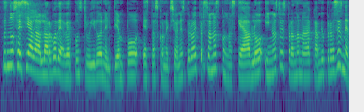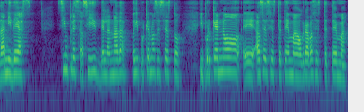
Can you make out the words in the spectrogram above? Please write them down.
pues no sé si a lo largo de haber construido en el tiempo estas conexiones, pero hay personas con las que hablo y no estoy esperando nada a cambio, pero a veces me dan ideas simples así de la nada. Oye, ¿por qué no haces esto? ¿Y por qué no eh, haces este tema o grabas este tema?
